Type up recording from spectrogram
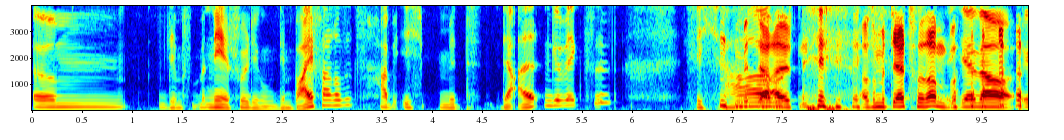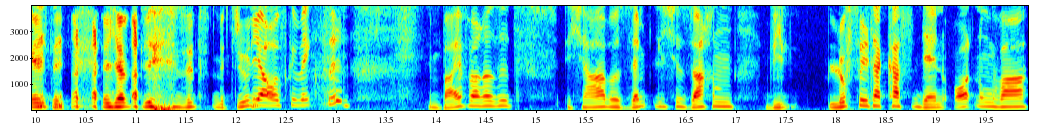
ähm, dem, nee, Entschuldigung, den Beifahrersitz habe ich mit der alten gewechselt. Ich habe, Mit der alten. Also mit der zusammen. genau, richtig. Ich habe den Sitz mit Julia ausgewechselt, den Beifahrersitz. Ich habe sämtliche Sachen wie Luftfilterkasten, der in Ordnung war.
